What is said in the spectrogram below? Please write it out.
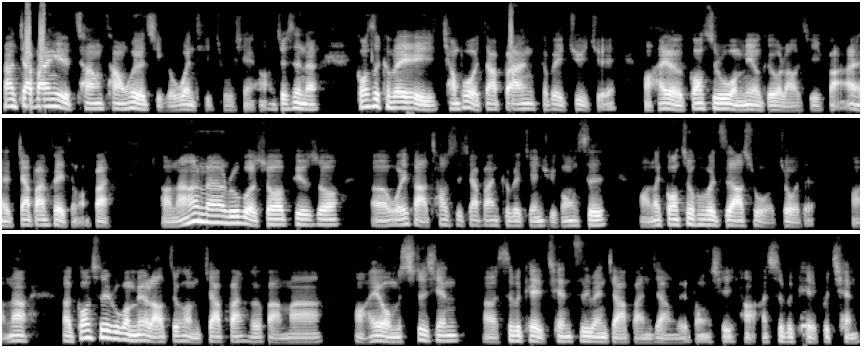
那加班也常常会有几个问题出现哈，就是呢，公司可不可以强迫我加班？可不可以拒绝？啊，还有公司如果没有给我劳基法，呃，加班费怎么办？好，然后呢，如果说，比如说，呃，违法超时加班，可不可以检举公司？啊，那公司会不会知道是我做的？啊，那呃，公司如果没有劳资会，我们加班合法吗？啊，还有我们事先呃，是不是可以签自愿加班这样的东西？哈，是不是可以不签？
